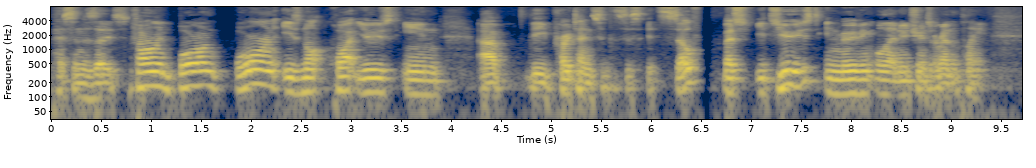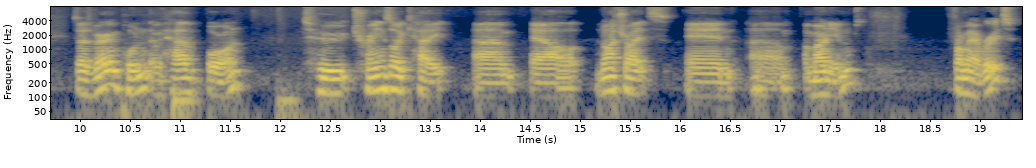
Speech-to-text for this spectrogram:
pest and disease. Finally, boron. Boron is not quite used in uh, the protein synthesis itself, but it's used in moving all our nutrients around the plant. So it's very important that we have boron to translocate um, our nitrates and um, ammoniums from our roots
